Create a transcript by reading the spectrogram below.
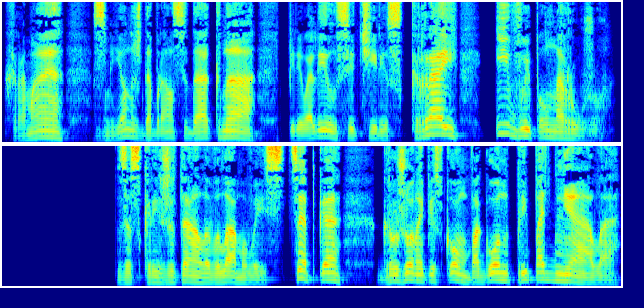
Хромая, змееныш добрался до окна, перевалился через край и выпал наружу. Заскрежетала, выламываясь цепка, груженный песком вагон приподняла.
